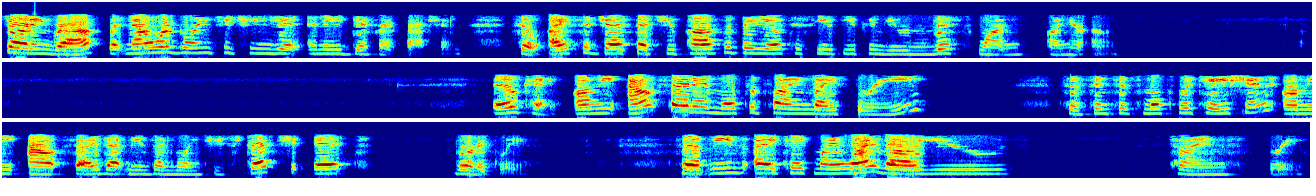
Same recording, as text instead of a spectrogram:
starting graph, but now we're going to change it in a different fashion. So I suggest that you pause the video to see if you can do this one on your own. Okay, on the outside I'm multiplying by 3. So since it's multiplication on the outside, that means I'm going to stretch it vertically. So that means I take my y values times 3.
